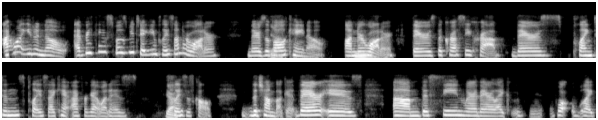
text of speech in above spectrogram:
I want you to know everything's supposed to be taking place underwater. There's a Yeah. volcano underwater. There's the Krusty Krab. There's Plankton's place. I can't. I forget what his Yeah. place is called. The Chum Bucket. There is um this scene where they're like what like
